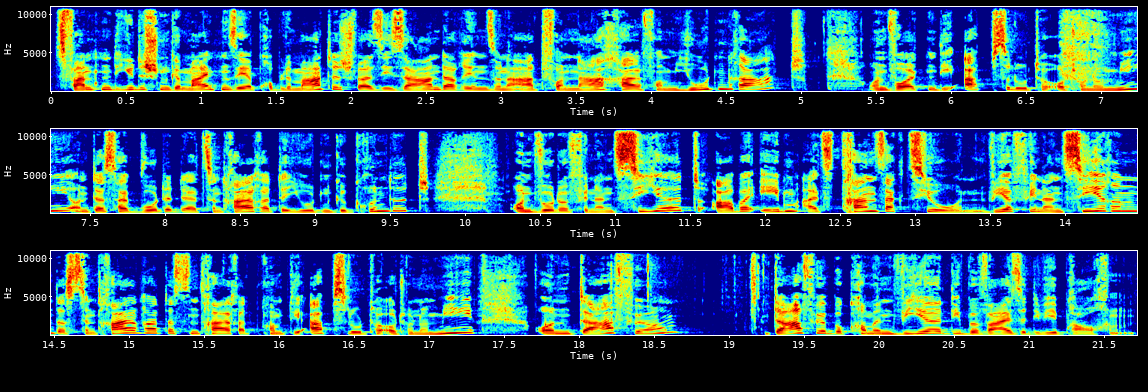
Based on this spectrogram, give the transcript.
das fanden die jüdischen Gemeinden sehr problematisch, weil sie sahen darin so eine Art von Nachhall vom Judenrat und wollten die absolute Autonomie. Und deshalb wurde der Zentralrat der Juden gegründet gegründet und wurde finanziert, aber eben als Transaktion. Wir finanzieren das Zentralrat, das Zentralrat bekommt die absolute Autonomie und dafür Dafür bekommen wir die Beweise, die wir brauchen.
